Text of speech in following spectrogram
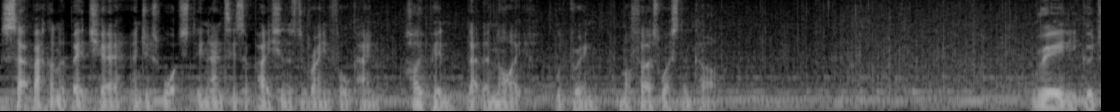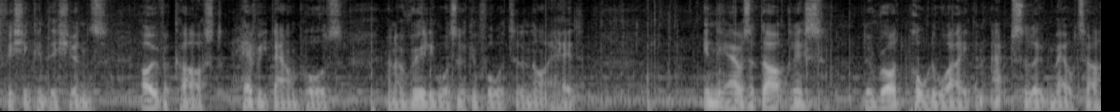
sat back on the bed chair and just watched in anticipation as the rainfall came, hoping that the night would bring my first Weston carp. Really good fishing conditions, overcast, heavy downpours, and I really was looking forward to the night ahead. In the hours of darkness, the rod pulled away, an absolute melter.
